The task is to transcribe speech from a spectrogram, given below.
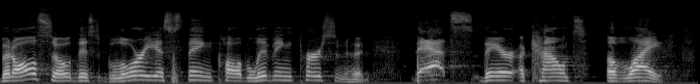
but also this glorious thing called living personhood. That's their account of life.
